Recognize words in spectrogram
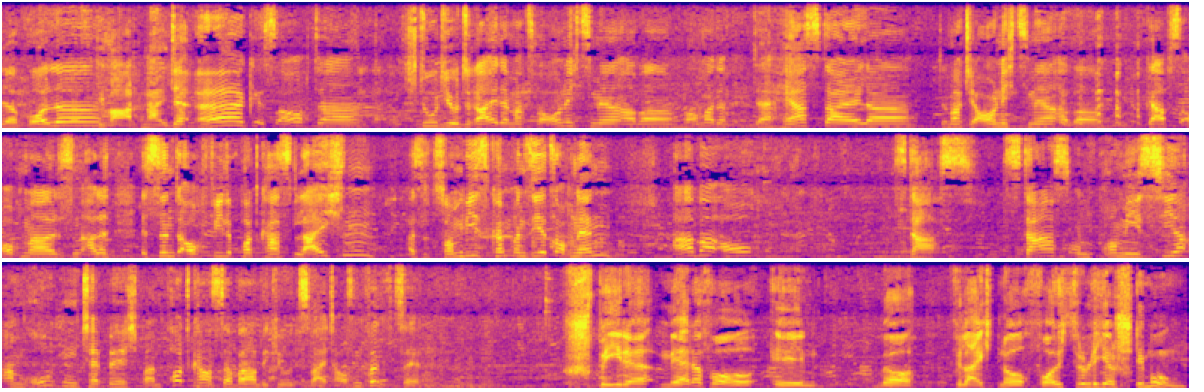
Der Wolle. Die warten halt. Der Erg ist auch da. Studio 3, der macht zwar auch nichts mehr, aber warum hat er? Der Hairstyler, der macht ja auch nichts mehr, aber gab's auch mal. Das sind alle, es sind auch viele Podcast-Leichen, also Zombies könnte man sie jetzt auch nennen, aber auch Stars. Stars und Promis hier am roten Teppich beim Podcaster Barbecue 2015. Später mehr davon in, ja, vielleicht noch feuchtfröhlicher Stimmung.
